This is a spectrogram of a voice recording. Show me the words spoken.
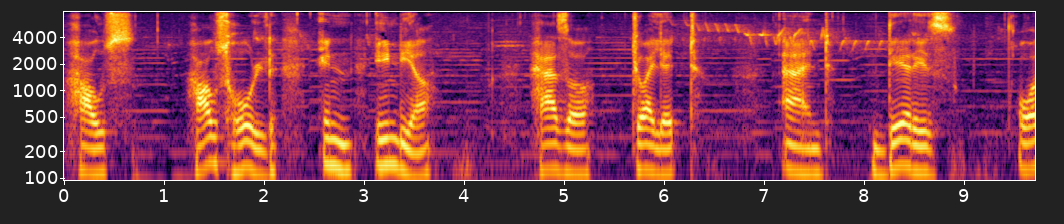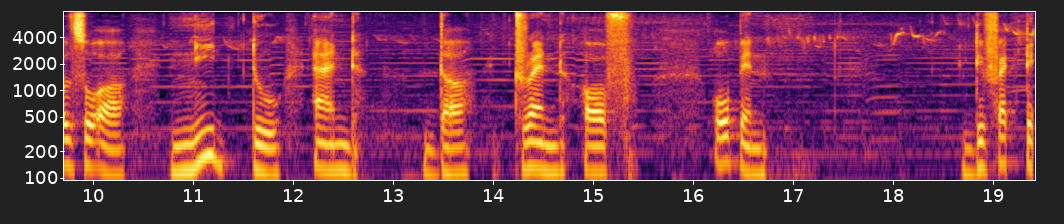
house household in India has a toilet and there is also a need to and the trend of open defecting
